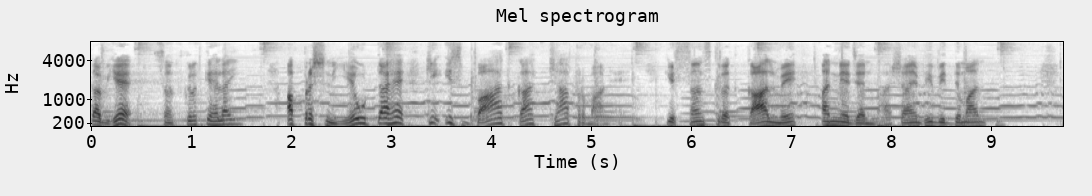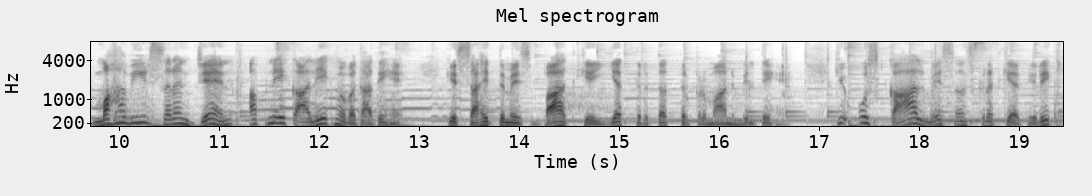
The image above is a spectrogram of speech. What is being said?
तब यह संस्कृत कहलाई। अब प्रश्न ये उठता है कि इस बात का क्या प्रमाण है कि संस्कृत काल में अन्य जन भाषाएँ भी विद्यमान थी। महावीर सरन जैन अपने एक आलेख में बताते हैं कि साहित्य में इस बात के यत्र तत्र प्रमाण मिलते हैं कि उस काल में संस्कृत के अतिरिक्त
